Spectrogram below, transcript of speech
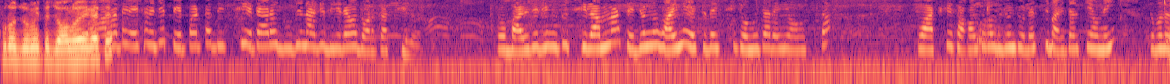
পুরো জমিতে জল হয়ে গেছে। আমাদের এখানে যে পেপারটা দিচ্ছি এটা আরও দুদিন আগে দিয়ে দেওয়া দরকার ছিল। তো বাড়িতে যেহেতু ছিলাম না সেই জন্য হয়নি এসে দেখছি জমিটার এই অবস্থা। তো আজকে সকাল সকাল দুজন চলে এসেছি বাড়িতে আর কেউ নেই। তোমাদের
